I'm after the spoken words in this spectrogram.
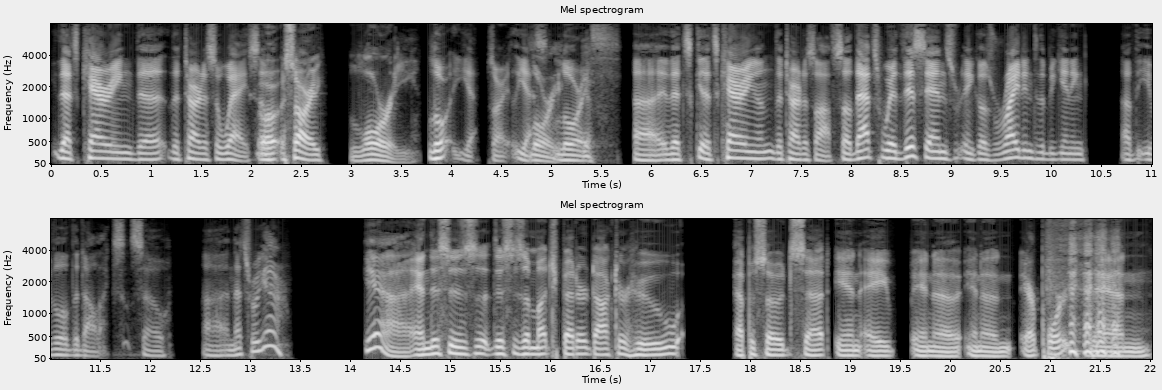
that's carrying the the TARDIS away. So, or, sorry, lorry. Lor- yeah, sorry, yes, lorry. lorry Yes. uh, that's that's carrying the TARDIS off. So that's where this ends. It goes right into the beginning of the evil of the Daleks. So, uh, and that's where we are. Yeah, and this is uh, this is a much better Doctor Who episode set in a in a in an airport than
